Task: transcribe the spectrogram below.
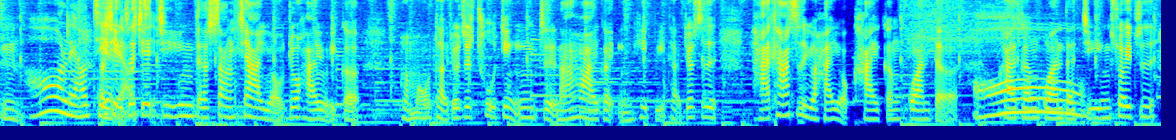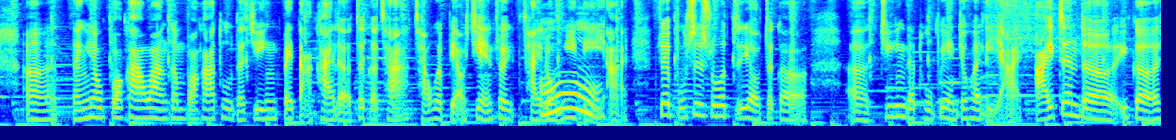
嗯。哦，了解。而且这些基因的上下游就还有一个。Promoter 就是促进因子，然后还有一个 inhibitor，就是还它是有还有开跟关的开跟关的基因，所以是呃等于 BRCA1 跟 BRCA2 的基因被打开了，这个才才会表现，所以才容易罹癌。所以不是说只有这个呃基因的突变就会罹癌，癌症的一个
